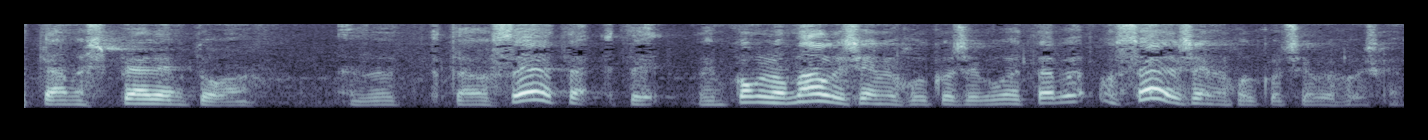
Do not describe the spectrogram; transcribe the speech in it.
אתה משפיע עליהם תורה. אז אתה עושה, אתה, אתה, במקום לומר לשם ייחוד קודש הגבורה, אתה עושה לשם ייחוד קודש הגבורה שכנת.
